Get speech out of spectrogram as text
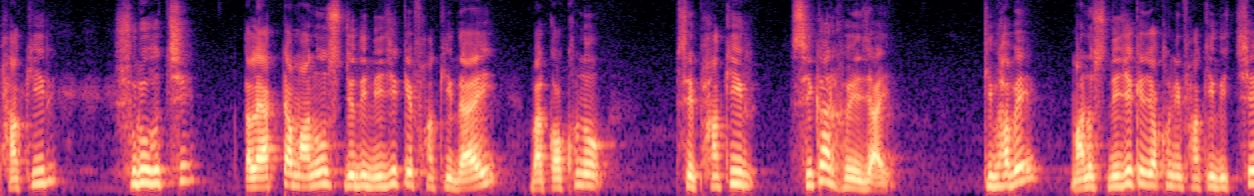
ফাঁকির শুরু হচ্ছে। তাহলে একটা মানুষ যদি নিজেকে ফাঁকি দেয় বা কখনো সে ফাঁকির শিকার হয়ে যায়, কীভাবে? মানুষ নিজেকে যখনই ফাঁকি দিচ্ছে,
